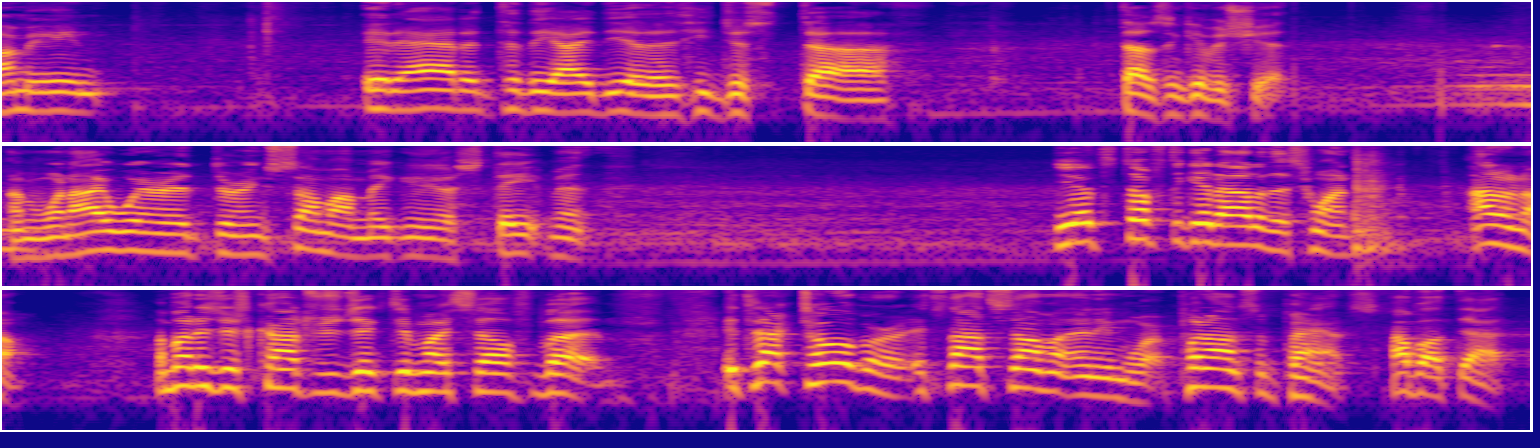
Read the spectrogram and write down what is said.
I mean, it added to the idea that he just uh, doesn't give a shit. I mean, when I wear it during summer, I'm making a statement. Yeah, it's tough to get out of this one. I don't know. I might have just contradicted myself, but it's October. It's not summer anymore. Put on some pants. How about that?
